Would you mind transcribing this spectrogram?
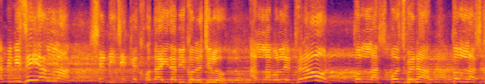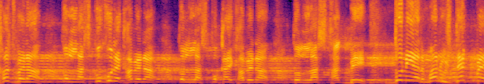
আমি নিজেই আল্লাহ। সে নিজেকে খোদাই দাবি করেছিল। আল্লাহ বললেন, ফেরাউন, তোর লাশ পচবে না, তোর লাশ খসবে না, তোর লাশ কুকুরে খাবে না, তোর লাশ পোকায় খাবে না, তোর লাশ থাকবে, দুনিয়ার মানুষ দেখবে,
